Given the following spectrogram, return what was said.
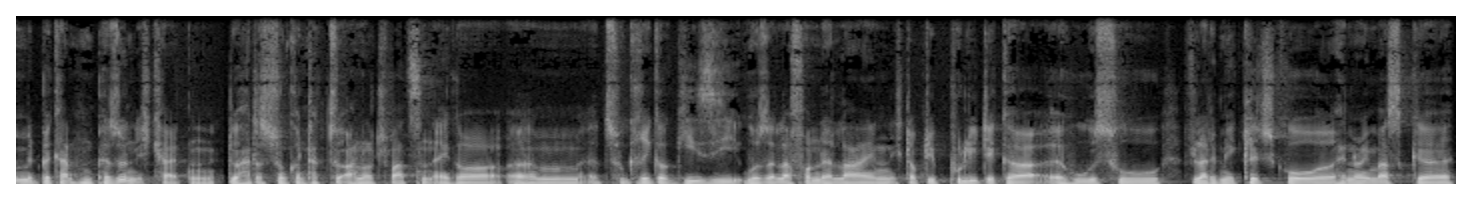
mit bekannten Persönlichkeiten. Du hattest schon Kontakt zu Arnold Schwarzenegger, ähm, zu Gregor Gysi, Ursula von der Leyen, ich glaube die Politiker äh, Who is Who, Wladimir Klitschko, Henry Maske.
